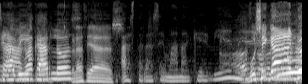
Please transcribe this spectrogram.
Xavi, gracias. Carlos. Gracias. Hasta la semana que viene. ¡Música! ¡No!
